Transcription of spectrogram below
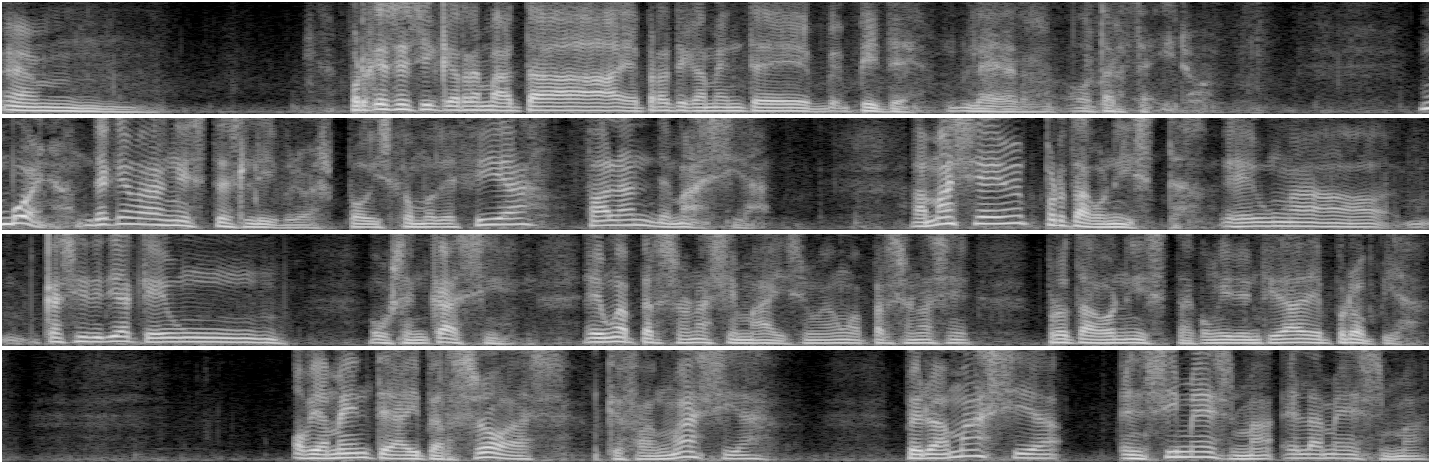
Um, porque ese sí que remata eh, prácticamente pide ler o terceiro. Bueno, de que van estes libros? Pois, como decía, falan de maxia. A maxia é protagonista, é unha, casi diría que é un, ou sen casi, é unha personaxe máis, é unha personaxe protagonista, con identidade propia. Obviamente hai persoas que fan maxia, pero a maxia en sí mesma, ela mesma,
